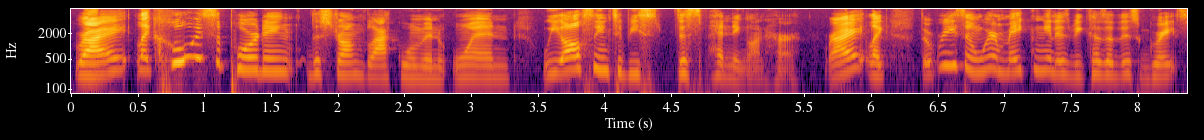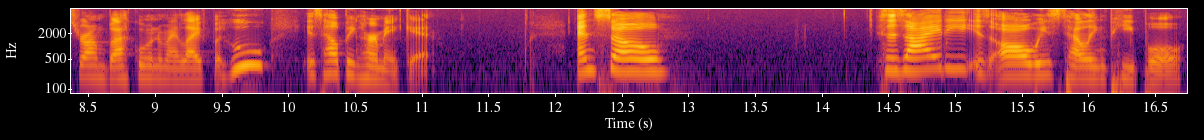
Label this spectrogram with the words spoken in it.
right? Like, who is supporting the strong black woman when we all seem to be depending on her, right? Like, the reason we're making it is because of this great, strong black woman in my life, but who is helping her make it? And so, society is always telling people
